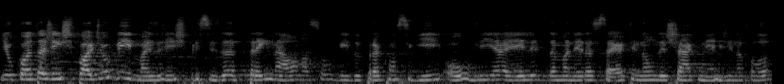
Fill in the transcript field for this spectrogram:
e o quanto a gente pode ouvir, mas a gente precisa treinar o nosso ouvido para conseguir ouvir a ele da maneira certa e não deixar, que a Regina falou,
